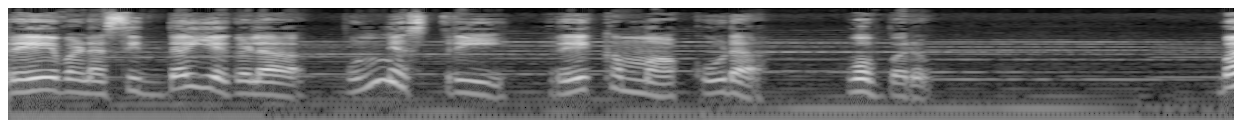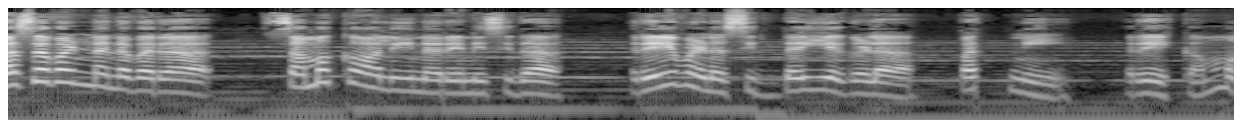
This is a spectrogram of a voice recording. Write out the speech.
ರೇವಣ ಸಿದ್ದಯ್ಯಗಳ ಪುಣ್ಯಸ್ತ್ರೀ ರೇಖಮ್ಮ ಕೂಡ ಒಬ್ಬರು. ಬಸವಣ್ಣನವರ ಸಮಕಾಲೀನರೆನಿಸಿದ ರೇವಣ ಸಿದ್ದಯ್ಯಗಳ ಪತ್ನಿ ರೇಖಮ್ಮ,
